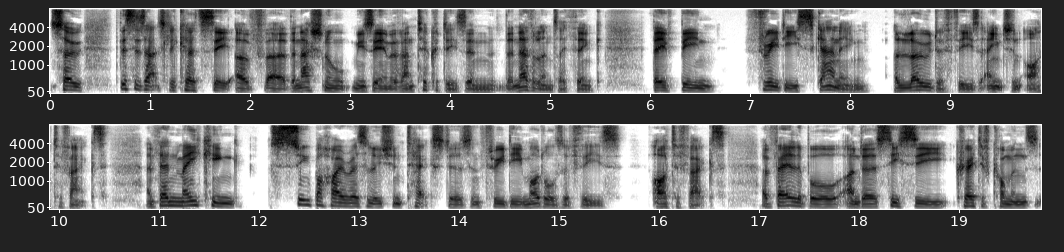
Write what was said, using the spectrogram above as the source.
So this is actually courtesy of uh, the National Museum of Antiquities in the Netherlands, I think. They've been 3D scanning a load of these ancient artifacts and then making super high resolution textures and 3D models of these artifacts available under CC Creative Commons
